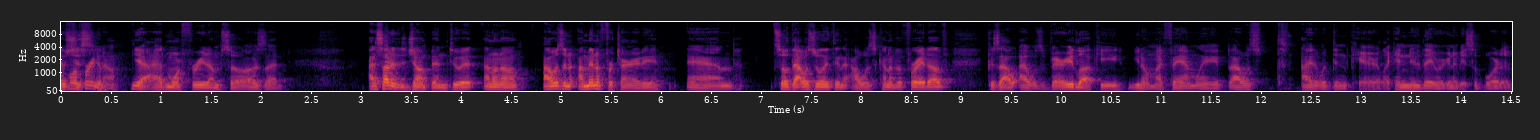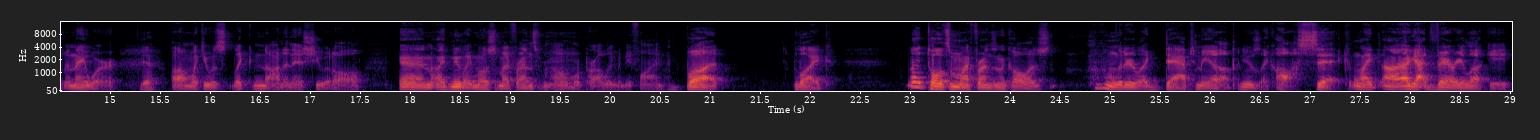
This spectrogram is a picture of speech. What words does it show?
was more just freedom. you know yeah I had more freedom, so I was that. I decided to jump into it. I don't know. I was in I'm in a fraternity, and so that was the only thing that I was kind of afraid of because I, I was very lucky. You know, my family. I was I didn't care. Like I knew they were going to be supportive, and they were. Yeah. Um, like it was like not an issue at all, and I knew like most of my friends from home were probably going to be fine. But like, I told some of my friends in the college. Literally like dapped me up, and he was like, "Oh, sick!" Like I got very lucky.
